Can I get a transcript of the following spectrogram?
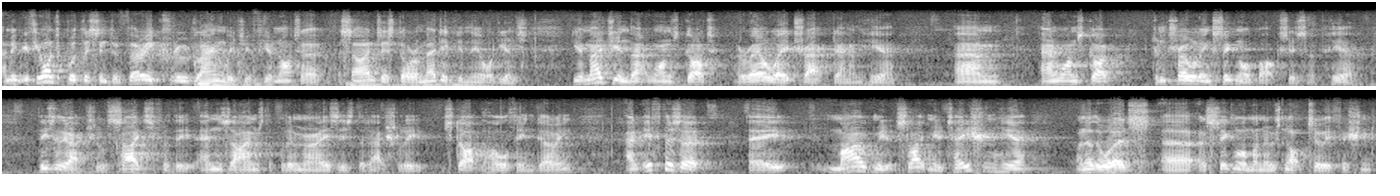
I mean, if you want to put this into very crude language, if you're not a, a scientist or a medic in the audience, you imagine that one's got a railway track down here, um, and one's got controlling signal boxes up here. These are the actual sites for the enzymes, the polymerases that actually start the whole thing going. And if there's a, a mild, slight mutation here, in other words, uh, a signalman who's not too efficient,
